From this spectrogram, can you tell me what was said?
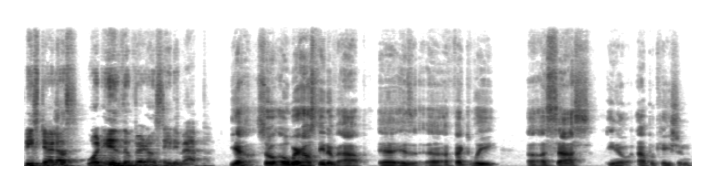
Please tell us what is a warehouse native app? Yeah. So a warehouse native app uh, is uh, effectively a, a SaaS, you know, application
